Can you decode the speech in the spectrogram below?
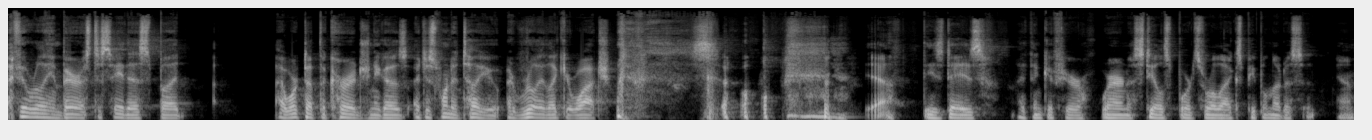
I feel really embarrassed to say this, but I worked up the courage and he goes, I just want to tell you, I really like your watch. so, yeah, these days, I think if you're wearing a Steel Sports Rolex, people notice it. Yeah.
